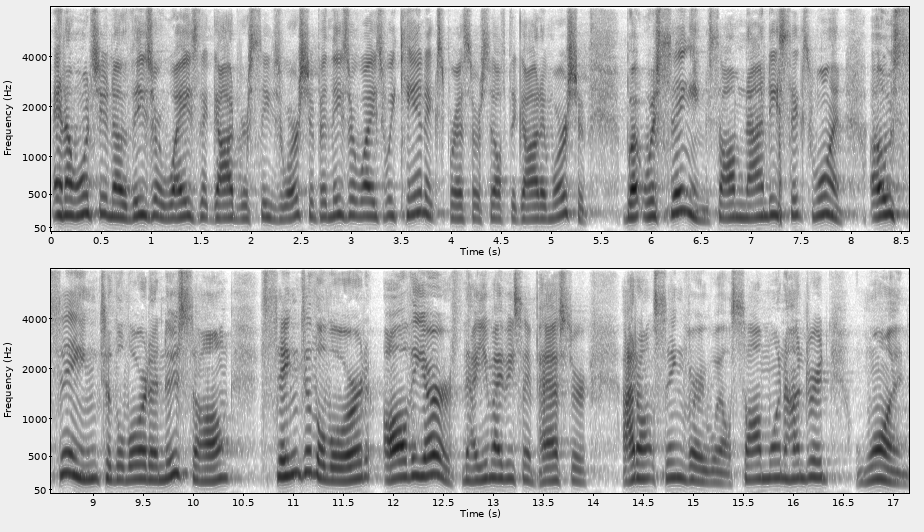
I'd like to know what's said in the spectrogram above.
And I want you to know these are ways that God receives worship. And these are ways we can express ourselves to God in worship. But we're singing Psalm 96 1. Oh, sing to the Lord a new song. Sing to the Lord all the earth. Now you may be saying, Pastor, I don't sing very well. Psalm 101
